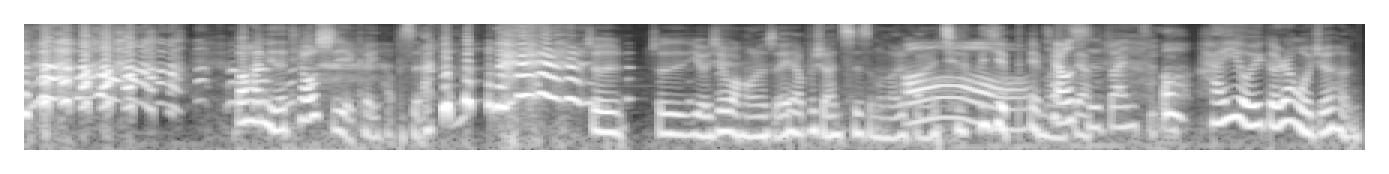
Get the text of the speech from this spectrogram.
包含你的挑食也可以，不是、啊？就是就是有些网红就说，哎、他不喜欢吃什么东西，放在其他也配嘛，挑这样食专辑哦，还有一个让我觉得很，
